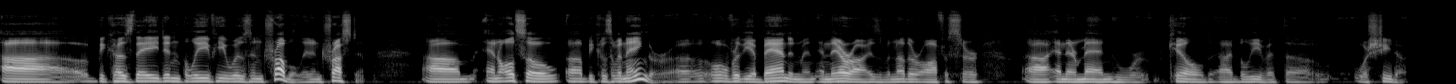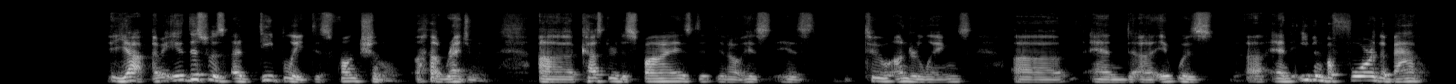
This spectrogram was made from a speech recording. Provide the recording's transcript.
uh, because they didn't believe he was in trouble. They didn't trust him. Um, and also uh, because of an anger uh, over the abandonment in their eyes of another officer uh, and their men who were killed, I believe, at the Washita. Yeah, I mean, it, this was a deeply dysfunctional uh, regiment. Uh, Custer despised, you know, his his two underlings, uh, and it was, and even before the battle,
